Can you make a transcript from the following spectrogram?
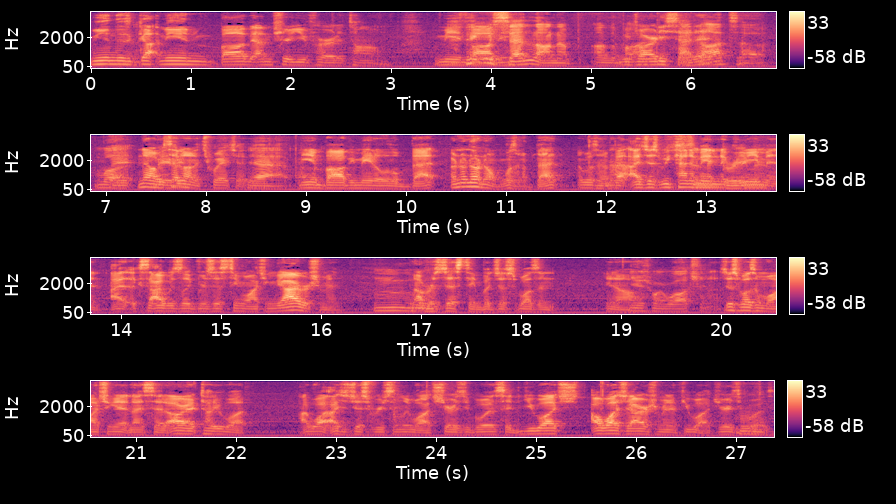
Me and this guy, me and Bob. I'm sure you've heard of Tom. Me I think Bobby. we said it on a, on the. We've pod. already said I it? Thought so. What? May- no, we said it on a Twitch. I think. Yeah. Me and Bobby made a little bet. Oh no, no, no! It wasn't a bet. It wasn't a No, bet. I just we kind of an made an agreement. agreement. I because I was like resisting watching The Irishman. Mm. Not resisting, but just wasn't. You know, You just weren't watching it. just wasn't watching it, and I said, "All right, tell you what, I wa- I just recently watched Jersey Boys. I said you watch, I'll watch The Irishman if you watch Jersey Mm. Boys."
